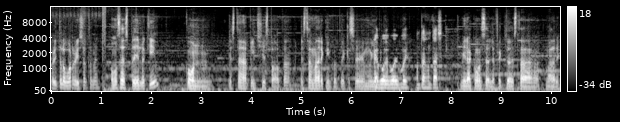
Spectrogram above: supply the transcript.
ahorita lo voy a revisar también. Vamos a despedirlo aquí con esta pinche espadota, esta madre que encontré que se ve muy Ahí épica. voy, voy, voy. Juntas, juntas. Mira cómo es el efecto de esta madre.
